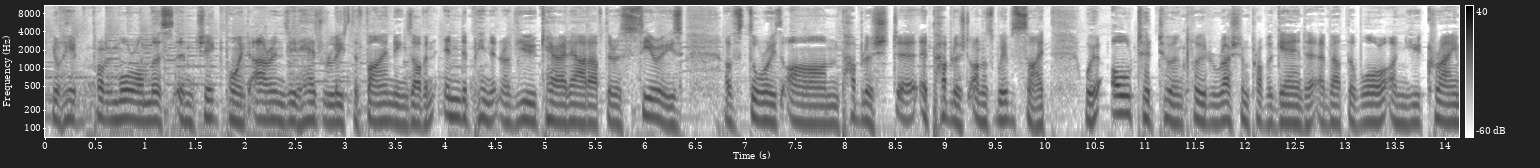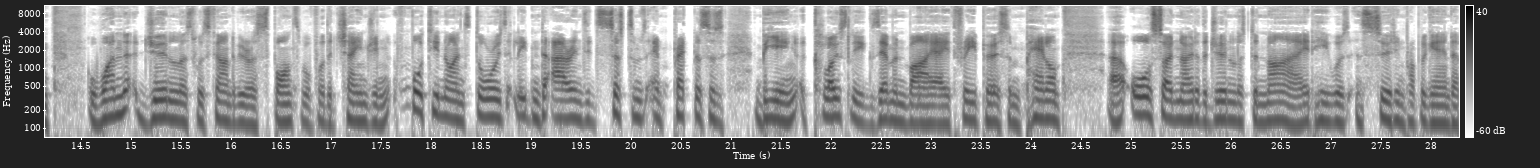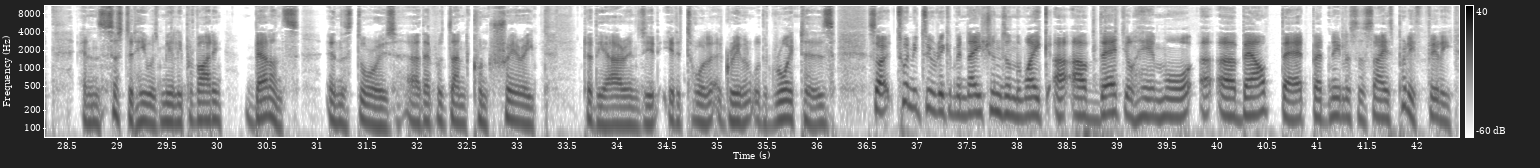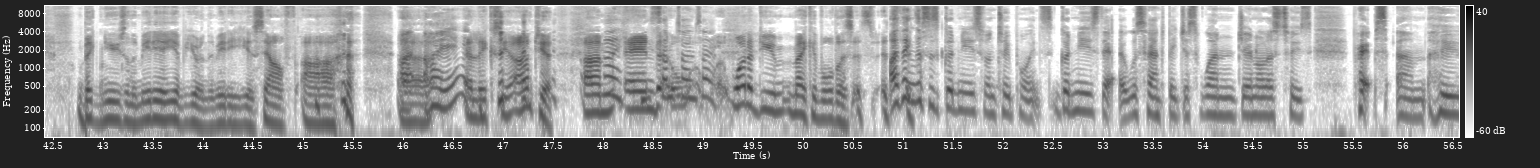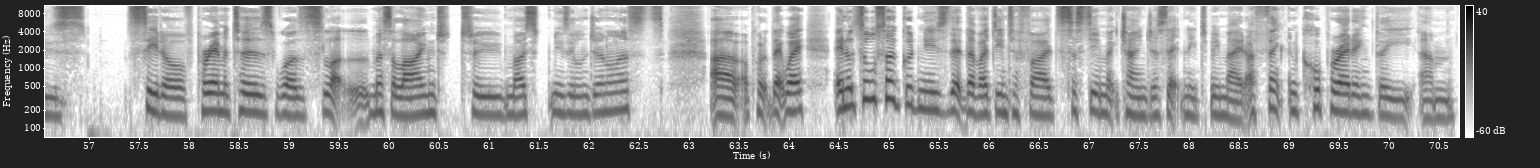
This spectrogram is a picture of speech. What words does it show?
You'll hear probably more on this in Checkpoint. RNZ has released the findings of an independent review carried out after a series of stories on published uh, published on its website were altered to include Russian propaganda about the war on Ukraine. One journalist was found to be responsible for the changing 49 stories leading to RNZ systems and practices being closely examined by a three-person panel. Uh, also noted the journalist denied he was inserting propaganda and insisted he was merely providing providing balance in the stories. Uh, that was done contrary to the RNZ editorial agreement with Reuters. So, 22 recommendations in the wake uh, of that. You'll hear more uh, about that, but needless to say, it's pretty fairly big news in the media. You're in the media yourself, uh, I, I, am. Alexia, aren't you? Um, and sometimes I. what did you make of all this? It's, it's, I think this is good news on two points. Good news that it was found to be just one journalist who's perhaps um, who's set of parameters was misaligned to most New Zealand journalists. Uh, I'll put it that way. And it's also good news that they've identified systemic changes that need to be made. I think incorporating the um,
